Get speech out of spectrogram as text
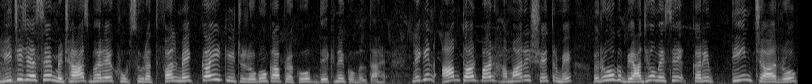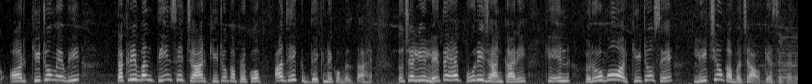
लीची जैसे मिठास भरे खूबसूरत फल में कई कीट रोगों का प्रकोप देखने को मिलता है। लेकिन आमतौर पर हमारे क्षेत्र में रोग व्याधियों में से करीब तीन चार रोग और कीटों में भी तकरीबन तीन से चार कीटों का प्रकोप अधिक देखने को मिलता है। तो चलिए लेते हैं पूरी जानकारी कि इन रोगों और कीटों से लीचियों का बचाव कैसे करें।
